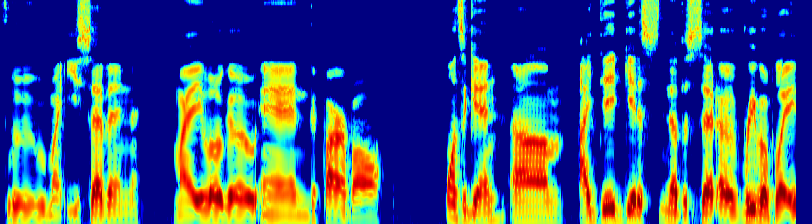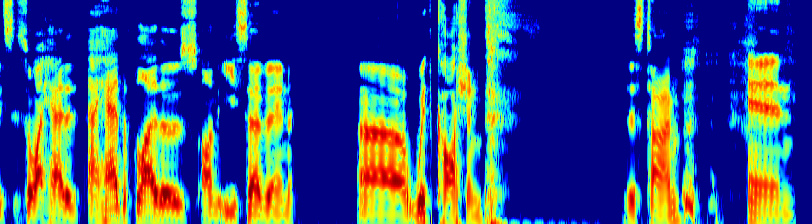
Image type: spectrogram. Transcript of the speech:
flew my E7, my logo, and the Fireball. Once again, um, I did get another set of Revo blades, so I had to, I had to fly those on the E7 uh, with caution this time. And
